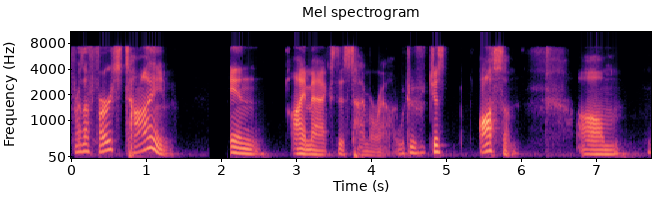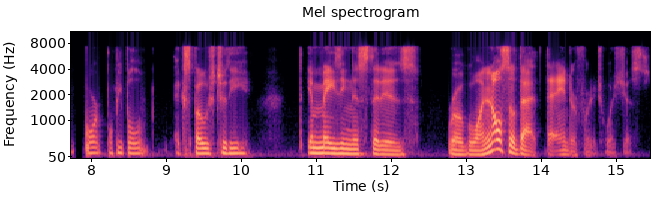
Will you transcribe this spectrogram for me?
for the first time in IMAX this time around, which was just awesome. Um, more, more people exposed to the, the amazingness that is Rogue One, and also that that Andor footage was just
